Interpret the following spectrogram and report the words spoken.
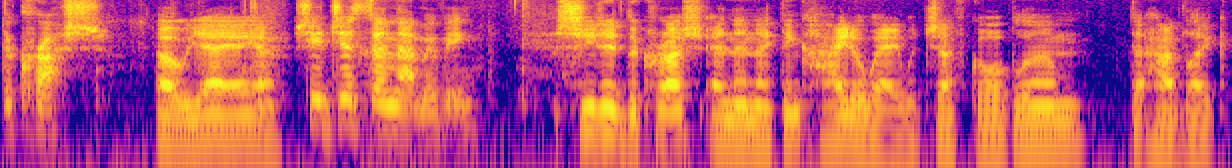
The Crush. Oh yeah, yeah, yeah. She had just done that movie. She did The Crush and then I think Hideaway with Jeff Goldblum that had like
